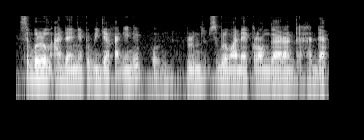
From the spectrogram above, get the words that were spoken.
sebelum adanya kebijakan ini pun belum sebelum ada kelonggaran terhadap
